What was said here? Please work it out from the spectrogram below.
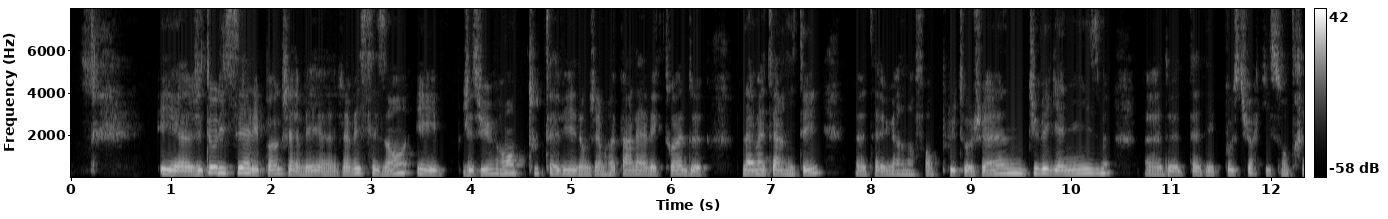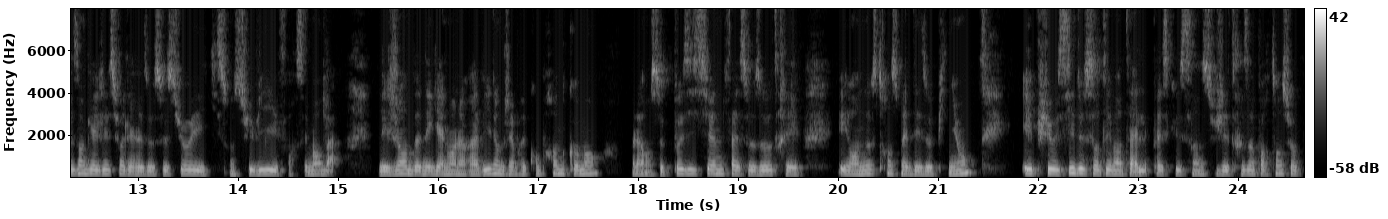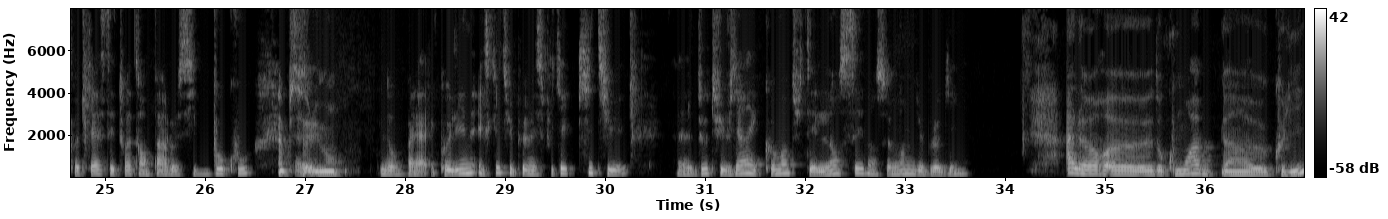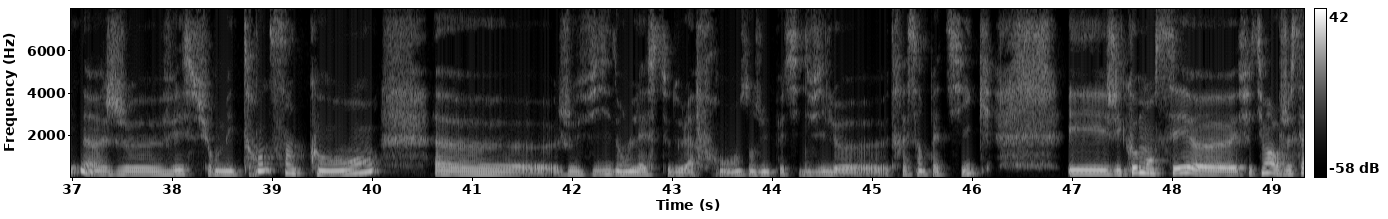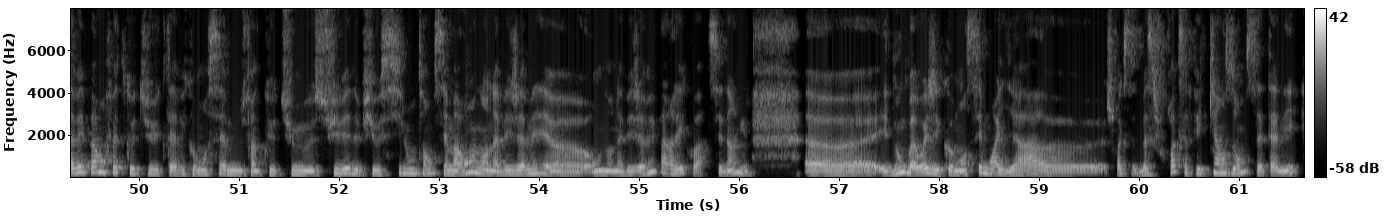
Et euh, j'étais au lycée à l'époque, j'avais euh, j'avais 16 ans et j'ai suivi vraiment toute ta vie. Donc j'aimerais parler avec toi de la maternité. Euh, tu as eu un enfant plutôt jeune, du véganisme, euh, tu as des postures qui sont très engagées sur les réseaux sociaux et qui sont suivies et forcément bah, les gens donnent également leur avis. Donc j'aimerais comprendre comment voilà, on se positionne face aux autres et, et on ose transmettre des opinions. Et puis aussi de santé mentale, parce que c'est un sujet très important sur le podcast et toi, tu en parles aussi beaucoup. Absolument. donc voilà, Colline, est-ce que tu peux m'expliquer qui tu es euh, d'où tu viens et comment tu t'es lancée dans ce monde du blogging? Alors, euh, donc moi, ben, euh, Colline, je vais sur mes 35 ans. Euh, je vis dans l'est de la France, dans une petite ville euh, très sympathique. Et j'ai commencé, euh, effectivement. Alors, je savais pas en fait que tu avais commencé, à enfin que tu me suivais depuis aussi longtemps. C'est marrant, on n'en avait jamais, on n'en avait jamais parlé, quoi. C'est dingue. et donc, bah ouais, j'ai commencé moi il y a, je crois que, bah, je crois que ça fait 15 ans cette année.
